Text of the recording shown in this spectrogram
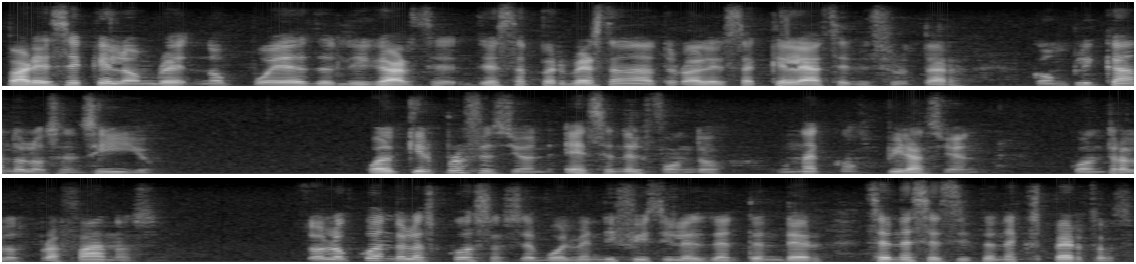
Parece que el hombre no puede desligarse de esa perversa naturaleza que le hace disfrutar, complicando lo sencillo. Cualquier profesión es en el fondo una conspiración contra los profanos, Solo cuando las cosas se vuelven difíciles de entender se necesitan expertos,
